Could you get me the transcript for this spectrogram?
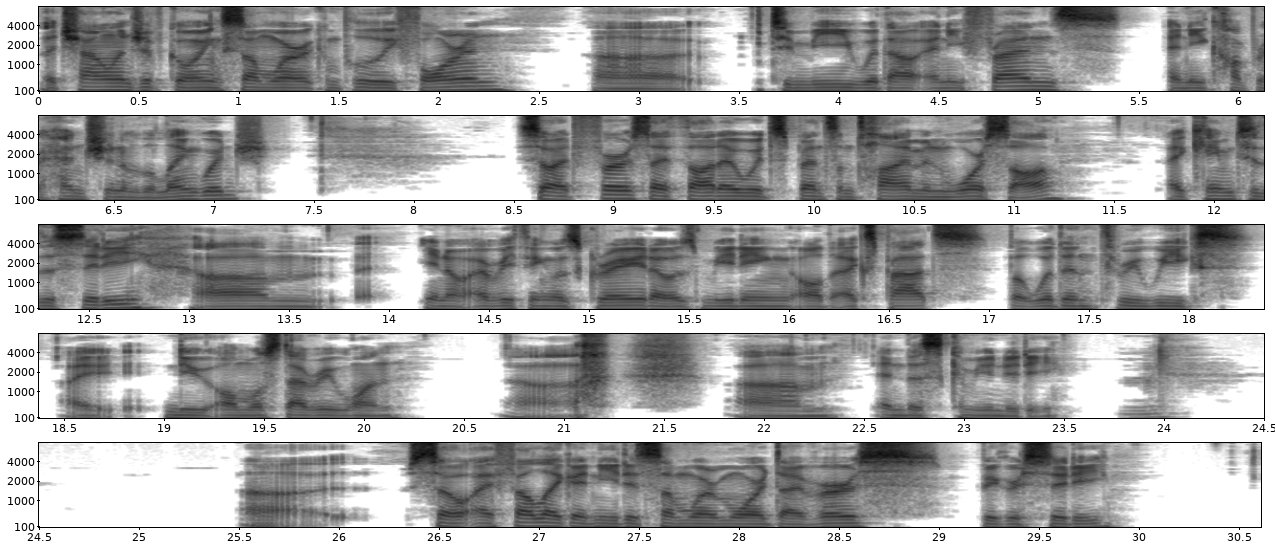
the challenge of going somewhere completely foreign uh, to me, without any friends, any comprehension of the language. So at first, I thought I would spend some time in Warsaw. I came to the city. Um, you know, everything was great. I was meeting all the expats, but within three weeks, I knew almost everyone uh, um, in this community. Mm-hmm. Uh, so I felt like I needed somewhere more diverse, bigger city,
